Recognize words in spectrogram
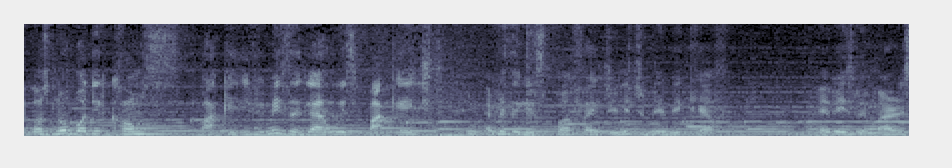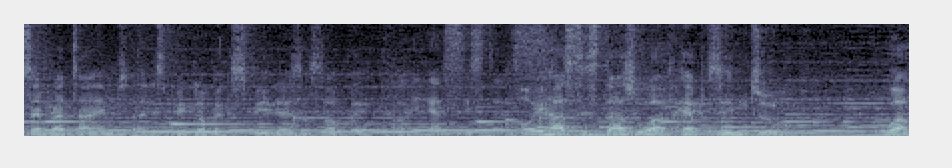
Because nobody comes packaged. If you meet a guy who is packaged, everything is perfect, you need to be a bit careful. Maybe he's been married several times and he's picked up experience or something. Or he has sisters. Or he has sisters who have helped him to, who have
